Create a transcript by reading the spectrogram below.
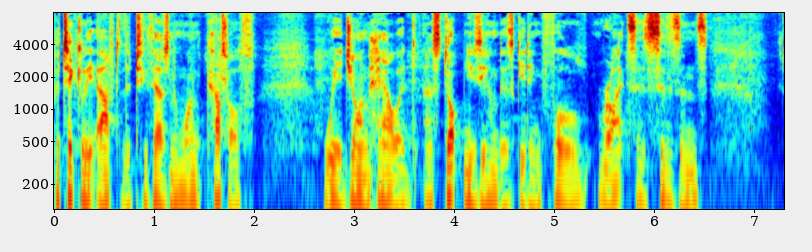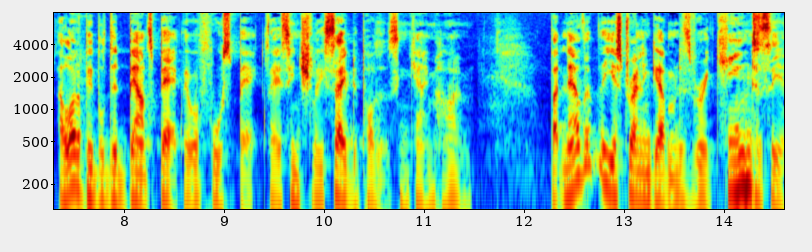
particularly after the 2001 cutoff, where John Howard uh, stopped New Zealanders getting full rights as citizens, a lot of people did bounce back. They were forced back. They essentially saved deposits and came home. But now that the Australian government is very keen to see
